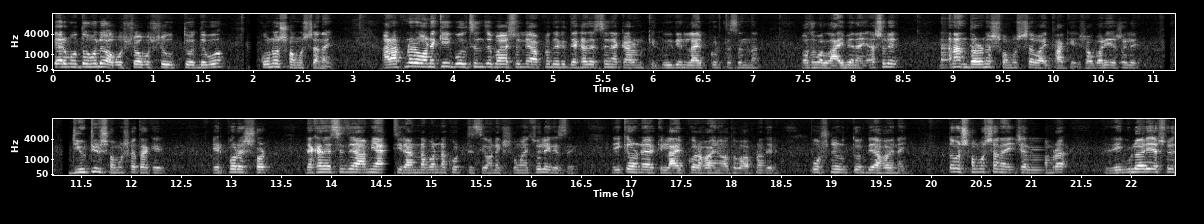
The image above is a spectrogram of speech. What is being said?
দেওয়ার মতো হলে অবশ্যই অবশ্যই উত্তর দেব। কোনো সমস্যা নাই। আর আপনারা অনেকেই বলছেন যে, ভাই, আসলে আপনাদেরকে দেখা যাচ্ছে না, কারণ কি? দুই দিন লাইভ করতেছেন না অথবা লাইভে নাই। আসলে নানান ধরনের সমস্যা, ভাই, থাকে। সবারই আসলে ডিউটির সমস্যা থাকে। এরপরে শর্ট দেখা যাচ্ছে যে, আমি আসছি রান্না বান্না করতেছি, অনেক সময় চলে গেছে। এই কারণে আর কি লাইভ করা হয় না অথবা আপনাদের প্রশ্নের উত্তর দেওয়া হয় নাই। তবে সমস্যা নাই ইনশাল্লাহ আমরা রেগুলারই আসলে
